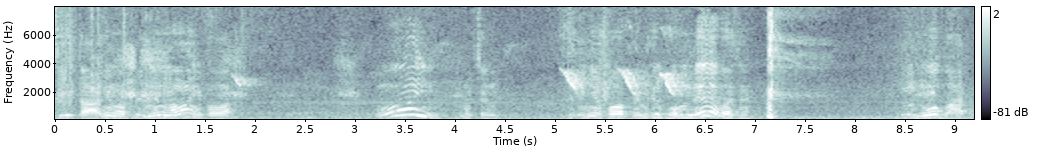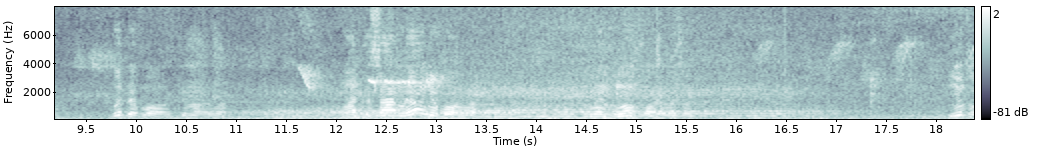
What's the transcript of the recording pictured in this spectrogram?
สีตายังมาเป็นยังน้อยเพราะว่าโอ้ยมันจังอย่างเงี้ยพอเป็นคือผมเด้อว่าซั่นมันหัวบาดเบิดอะบ่จังน้อยว่า บาดก็สร้างแล้วเนี่ยพอว่าเงินหัวข่อยว่าซั่นยังก็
